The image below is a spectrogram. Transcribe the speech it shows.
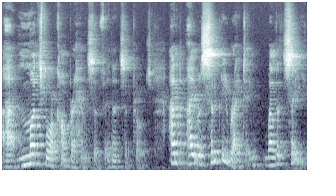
uh, much more comprehensive in its approach. And I was simply writing, well, let's see.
